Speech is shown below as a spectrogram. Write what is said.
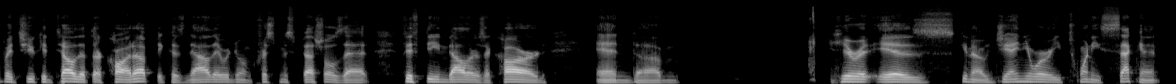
but you could tell that they're caught up because now they were doing Christmas specials at fifteen dollars a card, and um, here it is. You know, January twenty second.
